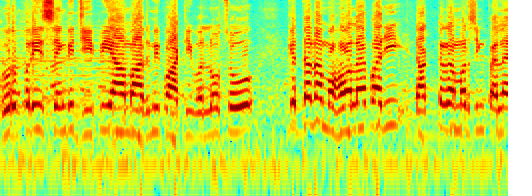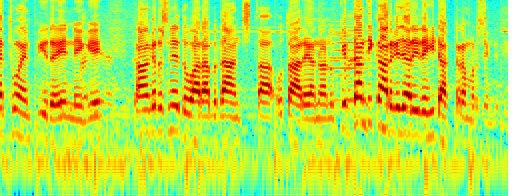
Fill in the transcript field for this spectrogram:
ਗੁਰਪ੍ਰੀਤ ਸਿੰਘ ਜੀਪੀ ਆਮ ਆਦਮੀ ਪਾਰਟੀ ਵੱਲੋਂ। ਸੋ ਕਿੱਦਾਂ ਦਾ ਮਾਹੌਲ ਹੈ ਭਾਜੀ? ਡਾਕਟਰ ਅਮਰ ਸਿੰਘ ਪਹਿਲਾਂ ਇੱਥੋਂ ਐਮਪੀ ਰਹੇ ਨੇਗੇ। ਕਾਂਗਰਸ ਨੇ ਦੁਬਾਰਾ ਵਿਧਾਨ 'ਚ ਤਾਂ ਉਤਾਰਿਆ ਉਹਨਾਂ ਨੂੰ। ਕਿੱਦਾਂ ਦੀ ਕਾਰਗੁਜ਼ਾਰੀ ਰਹੀ ਡਾਕਟਰ ਅਮਰ ਸਿੰਘ ਦੀ?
